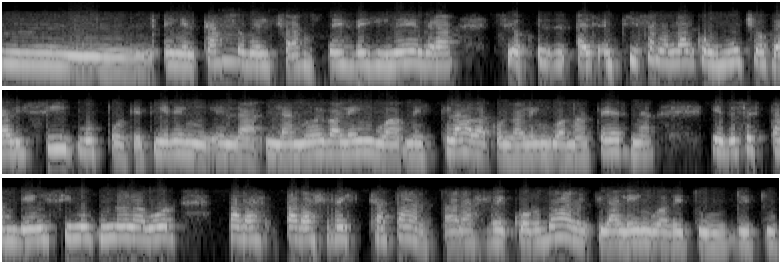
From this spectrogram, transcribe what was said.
Mm, en el caso del francés de Ginebra, se, eh, empiezan a hablar con muchos galicismos porque tienen la, la, nueva lengua mezclada con la lengua materna. Y entonces también hicimos una labor para, para rescatar, para recordar la lengua de, tu, de, tu,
